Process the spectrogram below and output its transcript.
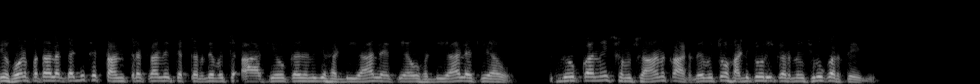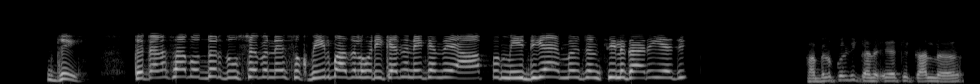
ਤੇ ਹੁਣ ਪਤਾ ਲੱਗਾ ਜੀ ਕਿ ਤੰਤਰਕਾਂ ਦੇ ਚੱਕਰ ਦੇ ਵਿੱਚ ਆ ਕੇ ਉਹ ਕਹਿੰਦੇ ਨੇ ਜੀ ਹੱਡੀ ਆਹ ਲੈ ਕੇ ਆਓ ਹੱਡੀ ਆਹ ਲੈ ਕੇ ਆਓ। ਲੋਕਾਂ ਨੇ ਸ਼ਮਸ਼ਾਨ ਘਾਟ ਦੇ ਵਿੱਚੋਂ ਹੱਡ ਚੋਰੀ ਕਰਨੇ ਸ਼ੁਰੂ ਕਰਤੇ ਜੀ। ਜੀ ਤੇ ਟਾਣਾ ਸਾਹਿਬ ਉਧਰ ਦੂਸਰੇ ਬੰਨੇ ਸੁਖਬੀਰ ਬਾਦਲ ਹੋਰੀ ਕਹਿੰਦੇ ਨੇ ਕਹਿੰਦੇ ਆਪ ਮੀਡੀਆ ਐਮਰਜੈਂਸੀ ਲਗਾ ਰਹੀ ਹੈ ਜੀ। ਹਾਂ ਬਿਲਕੁਲ ਜੀ ਗੱਲ ਇਹ ਹੈ ਕਿ ਕੱਲ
